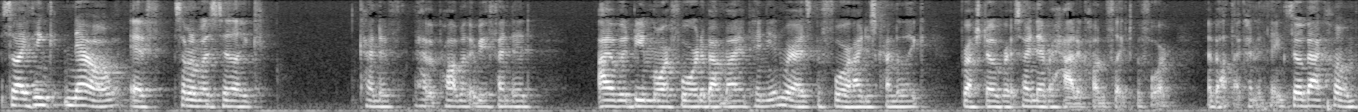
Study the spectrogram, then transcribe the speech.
so I think now, if someone was to like kind of have a problem or be offended, I would be more forward about my opinion. Whereas before, I just kind of like brushed over it, so I never had a conflict before about that kind of thing. So back home,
